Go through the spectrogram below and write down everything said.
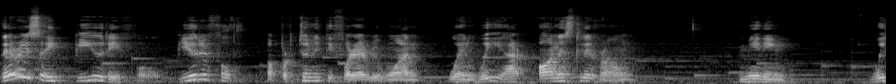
there is a beautiful, beautiful opportunity for everyone when we are honestly wrong, meaning we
